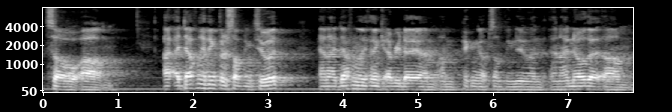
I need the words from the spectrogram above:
So um, I, I definitely think there's something to it, and I definitely think every day I'm, I'm picking up something new, and, and I know that um,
